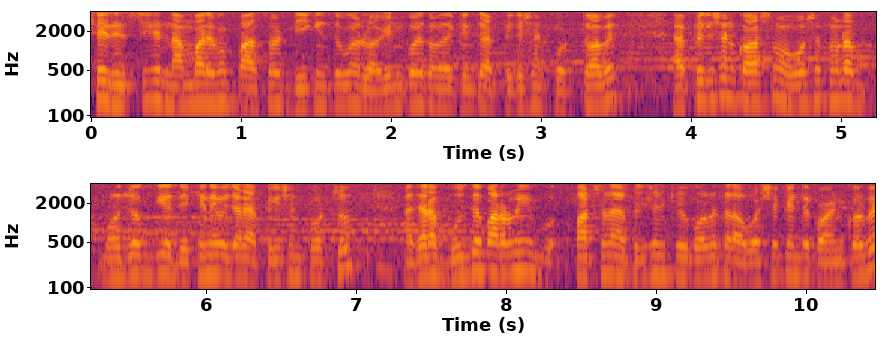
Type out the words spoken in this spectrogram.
সেই রেজিস্ট্রেশন নাম্বার এবং পাসওয়ার্ড দিয়ে কিন্তু লগ ইন করে তোমাদের কিন্তু অ্যাপ্লিকেশন করতে হবে। অ্যাপ্লিকেশন করার সময় অবশ্যই তোমরা মনোযোগ দিয়ে দেখে নেবে যারা অ্যাপ্লিকেশন করছ। আর যারা বুঝতে পারো নি পারছ না অ্যাপ্লিকেশন কেউ করবে, তারা অবশ্যই কিন্তু কয়েন করবে।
